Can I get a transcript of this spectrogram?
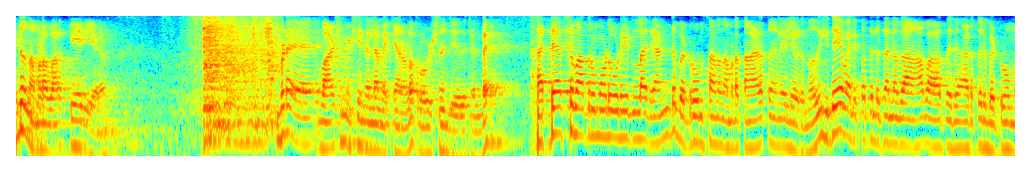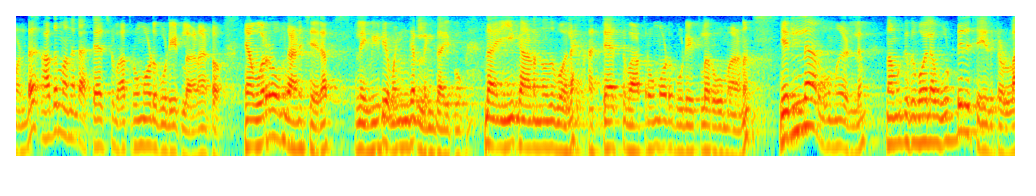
ഇത് നമ്മുടെ വർക്ക് ഏരിയയാണ് ഇവിടെ വാഷിംഗ് മെഷീൻ എല്ലാം വെക്കാനുള്ള പ്രൊവിഷനും ചെയ്തിട്ടുണ്ട്. അറ്റാച്ച്ഡ് ബാത്റൂമോട് കൂടിയിട്ടുള്ള രണ്ട് ബെഡ്റൂംസ് ആണ് നമ്മുടെ താഴത്തെ നിലയിൽ വരുന്നത്. ഇതേ വലിപ്പത്തിൽ തന്നെ ആ ഭാഗത്ത് അടുത്തൊരു ബെഡ്റൂം ഉണ്ട് അതും വന്നിട്ട് അറ്റാച്ച്ഡ് ബാത്റൂമോട് കൂടിയിട്ടുള്ളതാണ് കേട്ടോ. ഞാൻ ഒരു റൂം കാണിച്ചു തരാം. അല്ലെ വീഡിയോ ഭയങ്കര ലെങ്ത് ആയി പോകും. ഇതാ ഈ കാണുന്നത് പോലെ അറ്റാച്ച്ഡ് ബാത്റൂമോട് കൂടിയിട്ടുള്ള റൂമാണ്. എല്ലാ റൂമുകളിലും നമുക്കിതുപോലെ വുഡിൽ ചെയ്തിട്ടുള്ള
